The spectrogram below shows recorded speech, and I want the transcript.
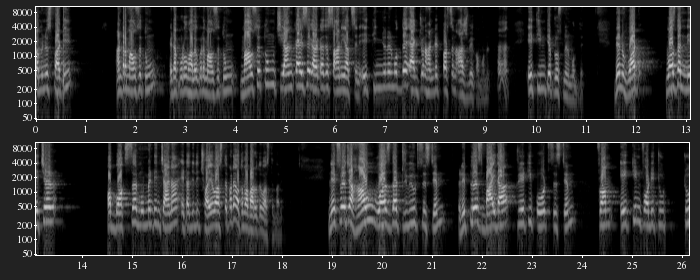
communist party under Mao Tse Tung এটা পুরো ভালো করে মাউসে তুং মাউসে তুং চিয়াং কাইসেক আর একটা আছে সানি আছেন এই তিনজনের মধ্যে একজন হান্ড্রেড পার্সেন্ট আসবে কমন হ্যাঁ? এই তিনটে প্রশ্নের মধ্যে। Then what was the nature of boxer movement in China এটা যদি ছয়েও আসতে পারে অথবা বারোতেও আসতে পারে। নেক্সট রয়েছে how was the tribute system replace by the treaty port system from eighteen forty two to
